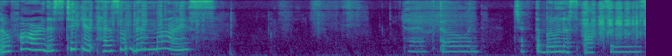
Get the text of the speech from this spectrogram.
So far, this ticket hasn't been nice. Okay, let's go and check the bonus boxes.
